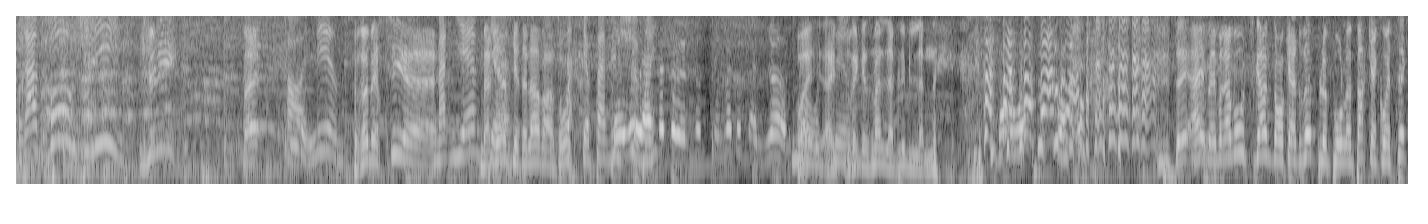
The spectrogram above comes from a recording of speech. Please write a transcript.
Bravo, Julie! Julie! Ben, Colin! remercie euh, Marie-Ève qui Marie-Ève a- qui était là avant toi. Qui a pavé Ben le oui, chemin. elle a fait, euh, tout- quasiment toute la job. Ouais, Maudine. hey, tu devrais quasiment l'appeler et l'amener. Ben Tu sais, hey, ben bravo, tu gagnes ton quadruple pour le parc aquatique.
